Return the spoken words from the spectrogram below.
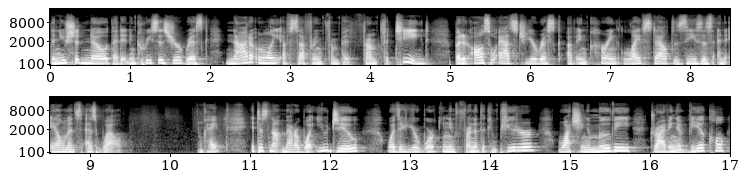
then you should know that it increases your risk not only of suffering from, from fatigue, but it also adds to your risk of incurring lifestyle diseases and ailments as well. Okay? It does not matter what you do, whether you're working in front of the computer, watching a movie, driving a vehicle,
